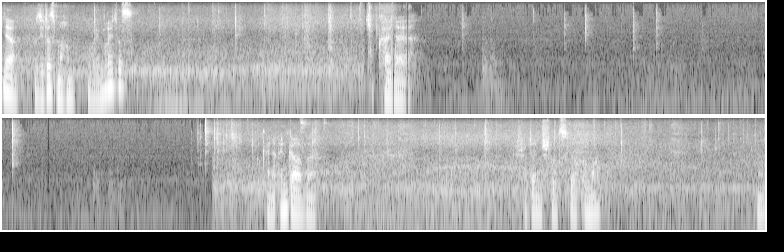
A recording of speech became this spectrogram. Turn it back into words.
Ja, muss ich das machen? Wo mache ich das? Ich habe keine. Keine Eingabe. Credentials, wie auch immer. Hm.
